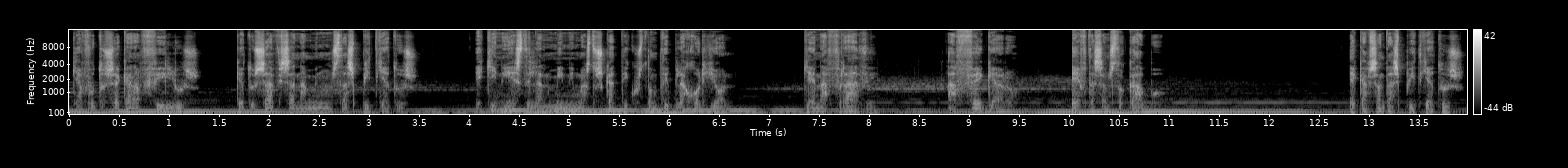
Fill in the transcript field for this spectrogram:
Και αφού τους έκαναν φίλους και τους άφησαν να μείνουν στα σπίτια τους, εκείνοι έστειλαν μήνυμα στους κατοίκους των δίπλα χωριών και ένα φράδι, αφέγγαρο, έφτασαν στο κάμπο. Έκαψαν τα σπίτια τους,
